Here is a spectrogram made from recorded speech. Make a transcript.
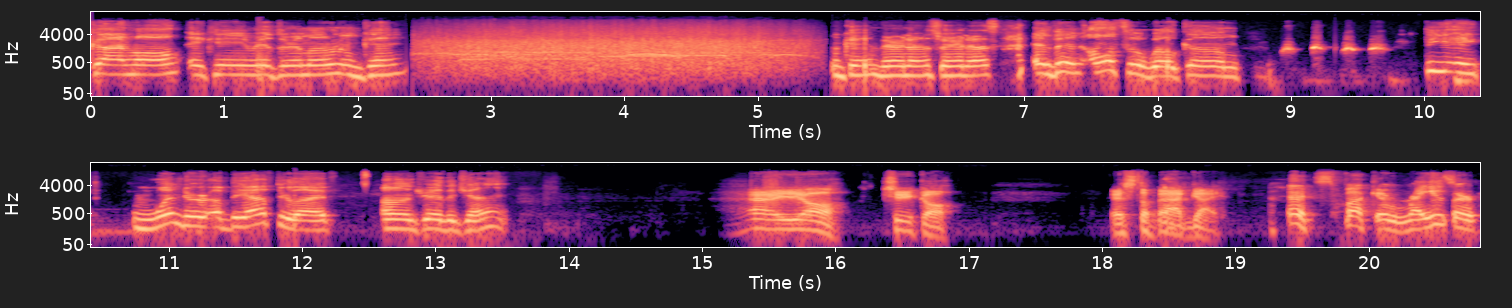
Scott Hall, aka Razor Ramon, okay? Okay, very nice, very nice. And then also welcome the eighth wonder of the afterlife, Andre the Giant. Hey, yo, Chico. It's the bad guy. it's fucking Razor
